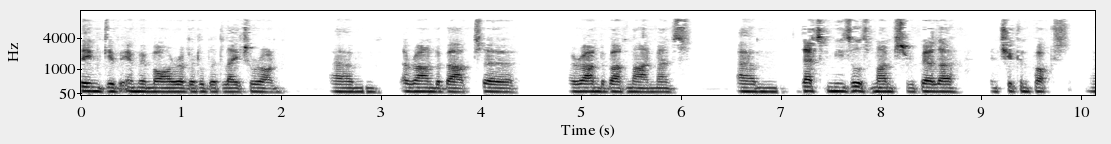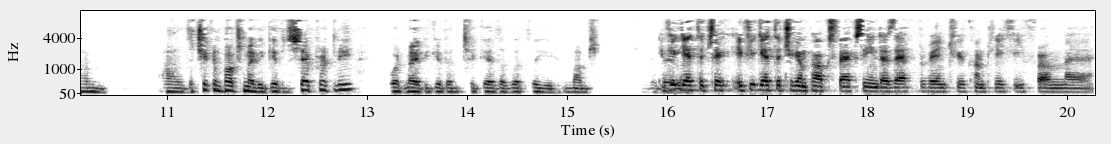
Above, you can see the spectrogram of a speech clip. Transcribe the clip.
then give MMR a little bit later on, um, around about, uh, around about nine months. Um, that's measles, mumps, rubella, and chickenpox. Um, uh, the chickenpox may be given separately, or it may be given together with the mumps. Rubella. If you get the chi- if you get the chickenpox vaccine, does that prevent you completely from uh,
